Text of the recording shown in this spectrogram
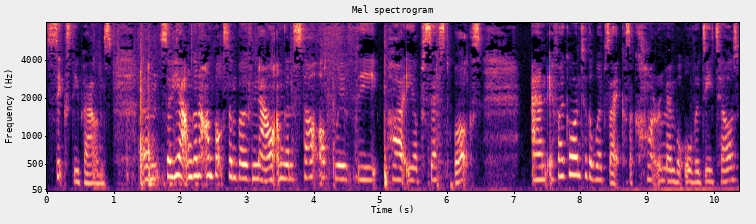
60 pounds. Um, so yeah i'm going to unbox them both now. I'm going to start off with the party obsessed box. And if i go onto the website because i can't remember all the details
